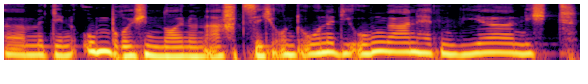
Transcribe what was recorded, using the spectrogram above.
äh, mit den Umbrüchen 89. Und ohne die Ungarn hätten wir nicht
